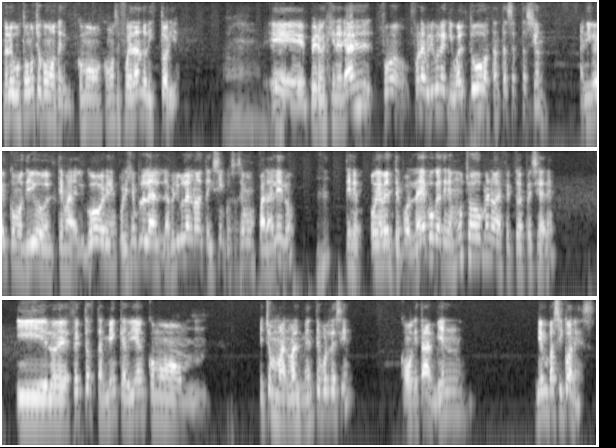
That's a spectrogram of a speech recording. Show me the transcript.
no les gustó mucho cómo, cómo, cómo se fue dando la historia. Ah. Eh, pero en general fue, fue una película que igual tuvo bastante aceptación. A nivel, como te digo, el tema del gore. Por ejemplo, la, la película del 95, si hacemos un paralelo, tiene, obviamente, por la época tiene mucho menos efectos especiales. Y los efectos también que habían como mm, hechos manualmente, por decir, como que estaban bien, bien basicones.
